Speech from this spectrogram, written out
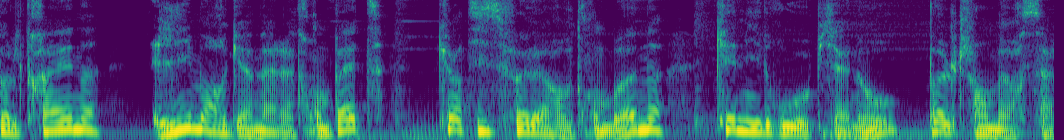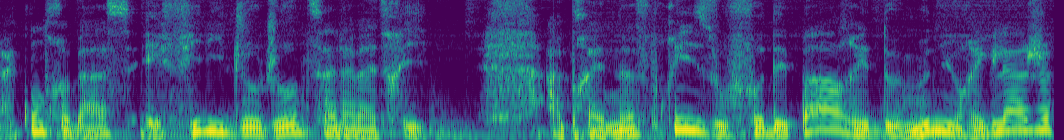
Coltrane, Lee Morgan à la trompette, Curtis Fuller au trombone, Kenny Drew au piano, Paul Chambers à la contrebasse et Philly Joe Jones à la batterie. Après neuf prises ou faux départ et de menus réglages,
